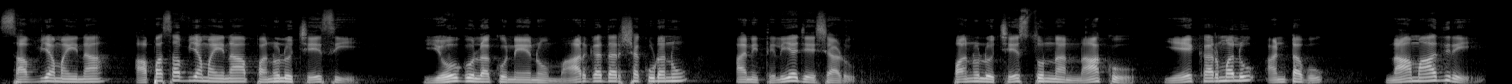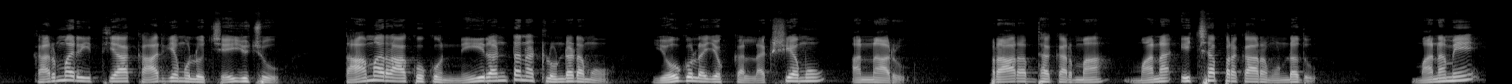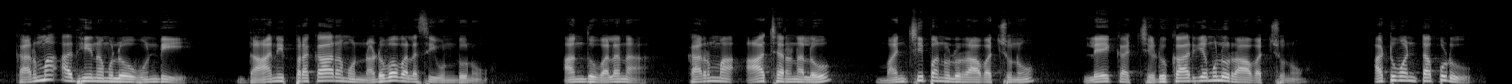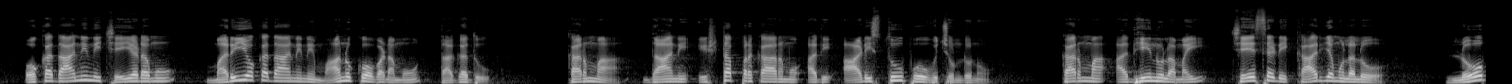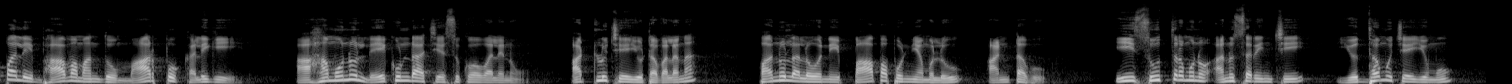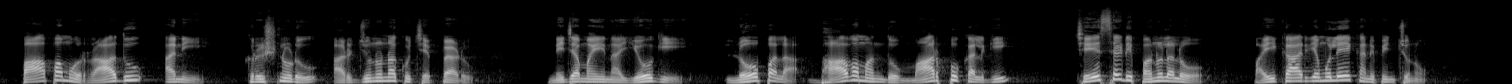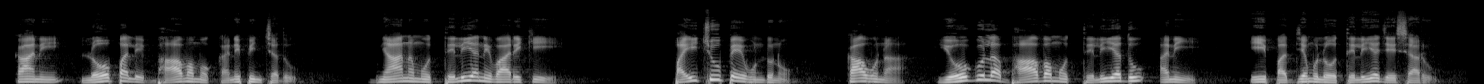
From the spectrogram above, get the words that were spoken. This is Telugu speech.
సవ్యమైన అపసవ్యమైన పనులు చేసి యోగులకు నేను మార్గదర్శకుడను అని తెలియజేశాడు. పనులు చేస్తున్న నాకు ఏ కర్మలు అంటవు. నా మాదిరి కర్మరీత్యా కార్యములు చేయుచు తామరాకుకు నీరంటనట్లుండడము యోగుల యొక్క లక్ష్యము అన్నారు. ప్రారబ్ధ కర్మ మన ఇచ్ఛ ప్రకారం ఉండదు మనమే కర్మ అధీనములో ఉండి దాని ప్రకారము నడువవలసి ఉండును. అందువలన కర్మ ఆచరణలో మంచి పనులు రావచ్చును లేక చెడు కార్యములు రావచ్చును. అటువంటప్పుడు ఒకదానిని చేయడము మరి ఒకదానిని మానుకోవడము తగదు. కర్మ దాని ఇష్టప్రకారము అది ఆడిస్తూ పోవుచుండును. కర్మ అధీనులమై చేసడి కార్యములలో లోపలి భావమందు మార్పు కలిగి అహమును లేకుండా చేసుకోవలెను. అట్లు చేయుట వలన పనులలోని పాపపుణ్యములు అంటవు. ఈ సూత్రమును అనుసరించి యుద్ధము చేయుము పాపము రాదు అని కృష్ణుడు అర్జునునకు చెప్పాడు. నిజమైన యోగి లోపల భావమందు మార్పు కలిగి చేసెడి పనులలో పైకార్యములే కనిపించును కాని లోపలి భావము కనిపించదు. జ్ఞానము తెలియని వారికి పైచూపే ఉండును. కావున యోగుల భావము తెలియదు అని ఈ పద్యములో తెలియజేశారు.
